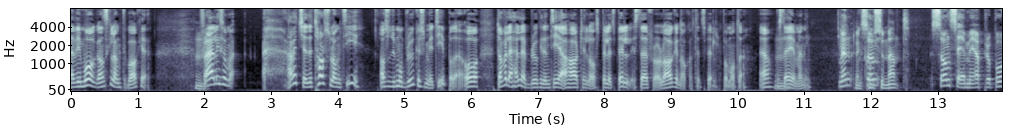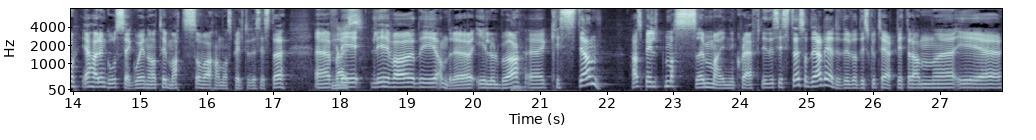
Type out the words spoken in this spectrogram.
eh, vi må ganske langt tilbake. Hmm. For jeg liksom Jeg vet ikke, det tar så lang tid. Altså Du må bruke så mye tid på det. Og da vil jeg heller bruke den tida jeg har til å spille et spill, i stedet for å lage noe til et spill, på en måte. Ja, Hvis Mm. det gir mening. Men Du er en sånn, konsument. sånn semi-apropos, jeg har en god Segway nå til Mats og hva han har spilt i det siste. Eh, fordi Nice. hva de andre i Lulbua eh, Christian har spilt masse Minecraft i det siste, så det har dere du har diskutert litt eh, i,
